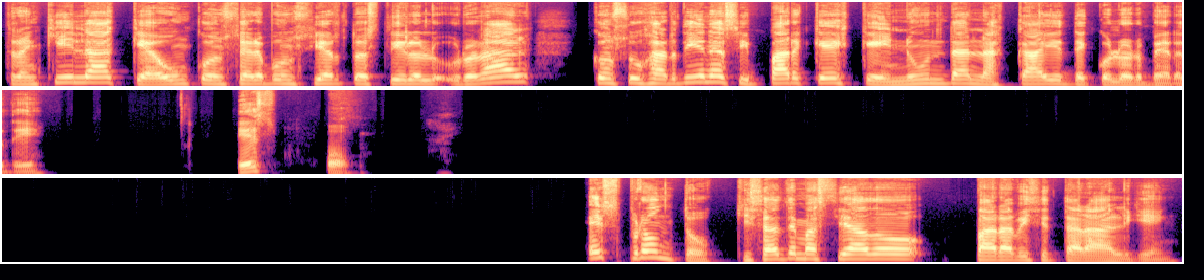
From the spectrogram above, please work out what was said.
tranquila que aún conserva un cierto estilo rural con sus jardines y parques que inundan las calles de color verde. Es Es pronto, quizás demasiado para visitar a alguien.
